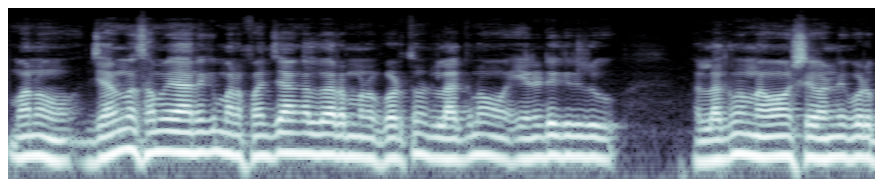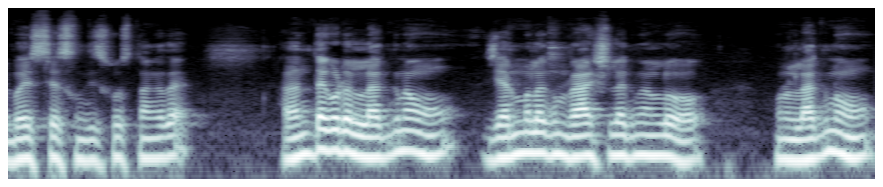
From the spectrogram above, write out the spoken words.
మనం జనన సమయానికి మన పంచాంగాల ద్వారా మనం కొడుతున్న లగ్నం ఎన్ని డిగ్రీలు లగ్నం నవాంశం అన్నీ కూడా బయట చేసుకుని తీసుకొస్తాం కదా. అదంతా కూడా లగ్నం జన్మ లగ్నం రాశి లగ్నంలో మన లగ్నం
